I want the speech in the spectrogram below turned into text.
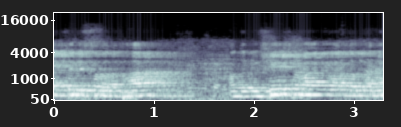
ಎಚ್ಚರಿಸುವಂತಹ ಒಂದು ವಿಶೇಷವಾಗಿ ಒಂದು ಕನ್ನಡದ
